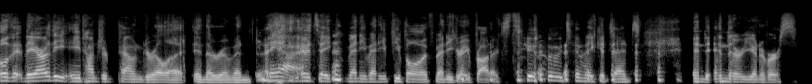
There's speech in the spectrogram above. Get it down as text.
well, they, they are the 800 pound gorilla in the room, and it would take many, many people with many great products to to make a dent in in their universe.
